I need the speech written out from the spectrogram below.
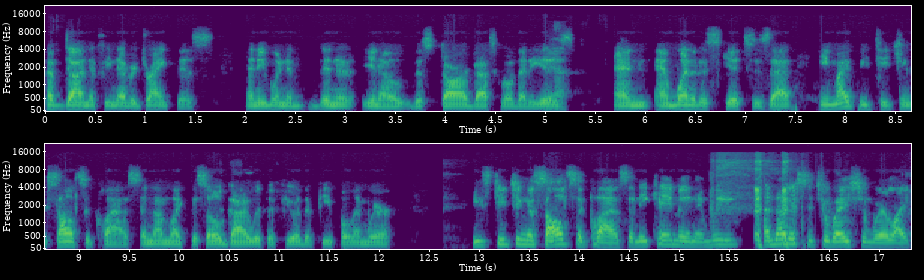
have done if he never drank this? And he wouldn't have been, a, you know, the star of basketball that he is. Yeah. And and one of the skits is that he might be teaching salsa class, and I'm like this old guy with a few other people, and we're he's teaching a salsa class, and he came in, and we another situation where like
